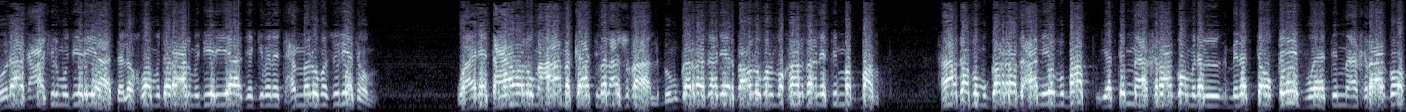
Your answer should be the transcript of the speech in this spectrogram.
هناك عشر مديريات. الأخوة مدراء المديريات يجب أن يتحملوا مسؤوليتهم. وأن يتعاونوا مع مكاتب الأشغال. بمجرد أن يرفعوا لهم المخالفة أن يتم الضبط. هذا بمجرد أن يضبط يتم إخراجه من من التوقيف ويتم إخراجه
